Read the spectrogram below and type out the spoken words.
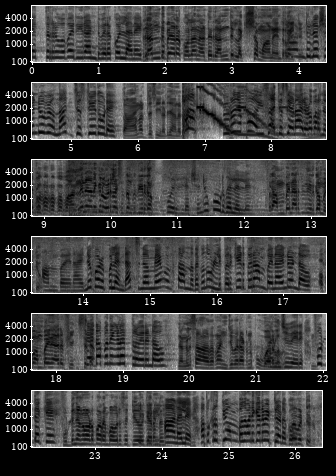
എത്ര രൂപ വരി രണ്ടുപേരെ കൊല്ലാനായിട്ട്? രണ്ടുപേരെ കൊല്ലാനായിട്ട് രണ്ട് ലക്ഷമാണ് എന്റെ റേറ്റ്. രണ്ടു ലക്ഷം രൂപ ഒന്ന് അഡ്ജസ്റ്റ് ചെയ്തൂടെ? താൻ അഡ്ജസ്റ്റ് ചെയ്യുന്നുണ്ട് ഞാൻ adjust ചെയ്യാം. ഇവിടെ ഞാൻ പൈസ അഡ്ജസ്റ്റ് ചെയ്യണം. ആരോട് പറഞ്ഞത്? പ- പ- പ- അങ്ങനെയാണെങ്കിൽ ഒരു ലക്ഷത്തി നമുക്ക് തീർക്കാം. ഒരു ലക്ഷം രൂപ കൂടുതലല്ലേ? ഒരു അമ്പതിനായിരത്തി തീർക്കാൻ പറ്റും അമ്പതിനായിരം രൂപ കുഴപ്പമില്ല. എന്റെ അച്ഛനും അമ്മയും തന്നതൊക്കെ ഒന്ന് ഉള്ളിപ്പെറുക്കി എടുത്ത് ഒരു അമ്പതിനായിരം രൂപ ഉണ്ടാവും. അപ്പൊ അമ്പതിനായിരം ഫിക്സ് ചേട്ടാ അപ്പൊ നിങ്ങൾ എത്ര പേരുണ്ടാവും? ഞങ്ങൾ സാധാരണ അഞ്ചു പേരായിട്ടാണ് പോവാറുള്ളത്. അഞ്ചു പേര്. ഫുഡൊക്കെ ഫുഡ് ഞങ്ങൾ അവിടെ പറയുമ്പോൾ അവർ സെറ്റ് ചെയ്ത് വെക്കാറുണ്ട്. ആണല്ലേ? അപ്പൊ കൃത്യം ഒമ്പത് മണിക്ക് തന്നെ വിട്ടു കിടക്കും വിട്ടുകിടക്കും.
